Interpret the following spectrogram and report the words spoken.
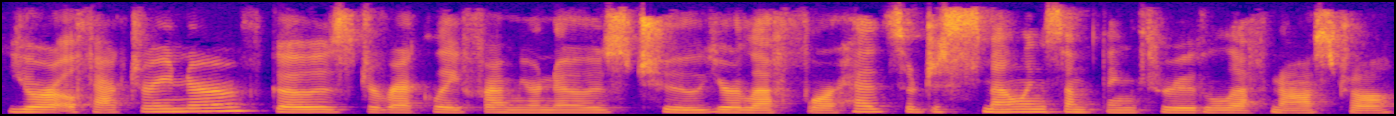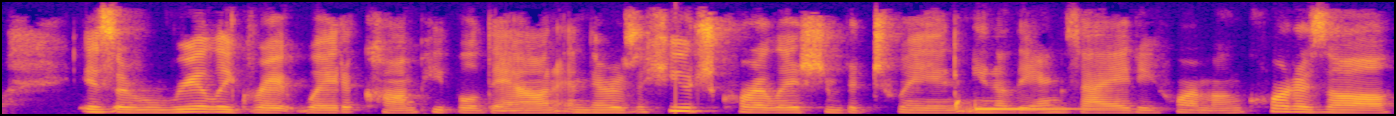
Your olfactory nerve goes directly from your nose to your left forehead. So just smelling something through the left nostril is a really great way to calm people down. And there's a huge correlation between, you know, the anxiety hormone cortisol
